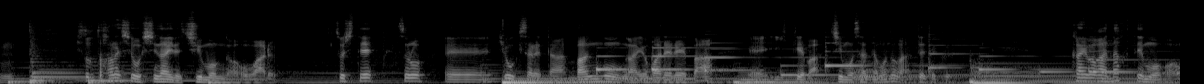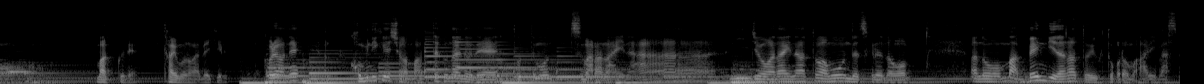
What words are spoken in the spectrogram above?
うん、人と話をしないで注文が終わる。そしてその、えー、表記された番号が呼ばれれば、えー、行けば注文されたものが出てくる。会話がなくてもマックで買い物ができる。これはねコミュニケーションが全くないのでとってもつまらないな人情がないなとは思うんですけれどもあの、まあ、便利だなというところもあります、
